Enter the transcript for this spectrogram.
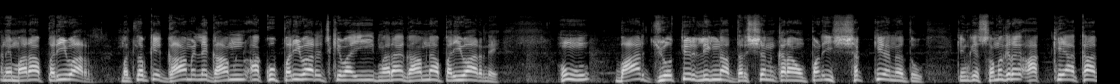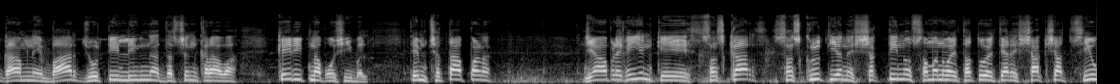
અને મારા પરિવાર, મતલબ કે ગામ એટલે ગામ આખું પરિવાર જ કહેવાય મારા ગામના પરિવારને. હું બાર જ્યોતિર્લિંગના દર્શન કરાવું, પણ એ શક્ય નહોતું. કેમ કે સમગ્ર આખે આખા ગામને બાર જ્યોતિર્લિંગના દર્શન કરાવવા કઈ રીતના પોસિબલ તેમ છતાં પણ જ્યાં આપણે કહીએ ને કે સંસ્કાર, સંસ્કૃતિ અને શક્તિનો સમન્વય થતો હોય, ત્યારે સાક્ષાત શિવ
